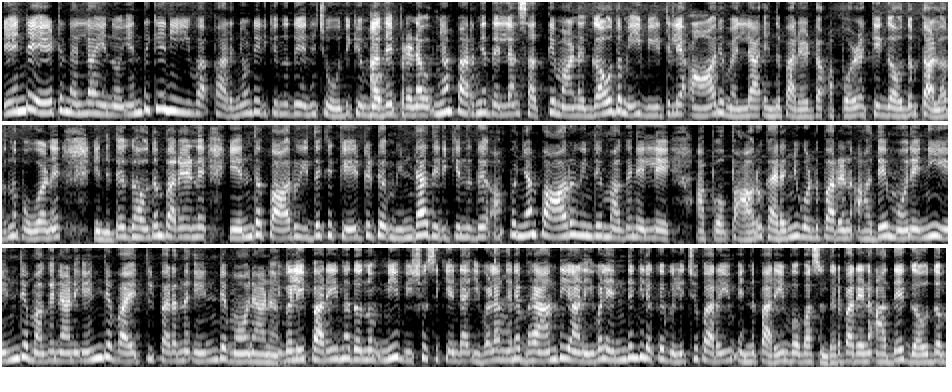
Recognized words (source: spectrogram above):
എന്റെ ഏട്ടനല്ല എന്നോ എന്തൊക്കെയാണ് വ- പറഞ്ഞുകൊണ്ടിരിക്കുന്നത് എന്ന് ചോദിക്കുമ്പോൾ അതെ പ്രണവ് ഞാൻ പറഞ്ഞതെല്ലാം സത്യമാണ്. ഗൗതം ഈ വീട്ടിലെ ആരുമല്ല എന്ന് പറയട്ടോ. അപ്പോഴൊക്കെ ഗൗതം തളർന്നു പോവാണ്. എന്നിട്ട് ഗൗതം പറയണേ എന്താ പാറു ഇതൊക്കെ കേട്ടിട്ട് മിണ്ടാതിരിക്കുന്നത്? അപ്പോൾ ഞാൻ പാറുവിന്റെ മകനല്ലേ? അപ്പോൾ പാറു കരഞ്ഞുകൊണ്ട് പറയണം അതേ മോനെ നീ എന്റെ മകനാണ്. എന്റെ വയറ്റിൽ പിറന്ന എന്റെ മോനാണ്. ഇവൾ ഈ പറയുന്നതൊന്നും നീ വിശ്വസിക്കേണ്ട. ഇവൾ അങ്ങനെ ഭ്രാന്തിയാണ്. ഇവൾ എന്തെങ്കിലുമൊക്കെ വിളിച്ചു പറയും എന്ന് പറയുമ്പോൾ വസുന്ധര പറയണം അതേ ഗൗതം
